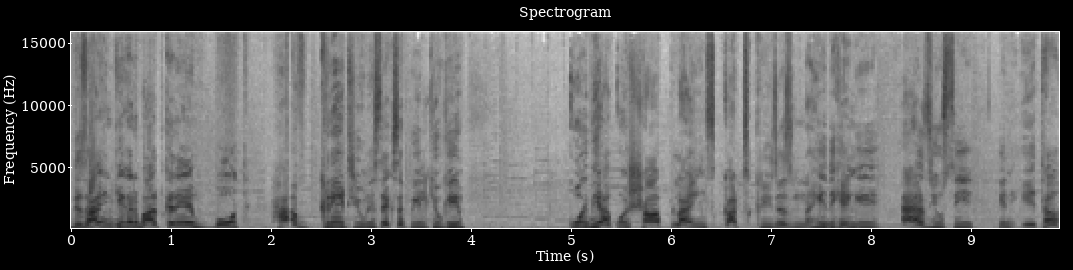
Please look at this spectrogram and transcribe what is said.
design की अगर बात करें both have great unisex appeal क्योंकि कोई भी आपको शार्प लाइंस कट्स क्रीजेस नहीं दिखेंगी एज यू सी इन एथा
